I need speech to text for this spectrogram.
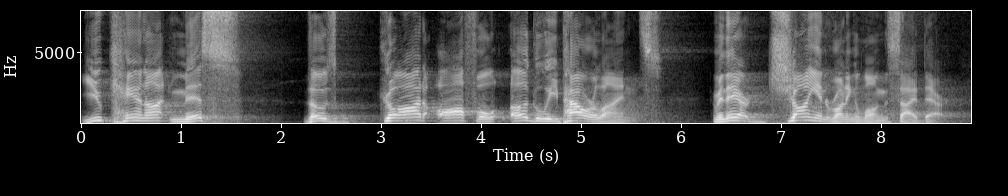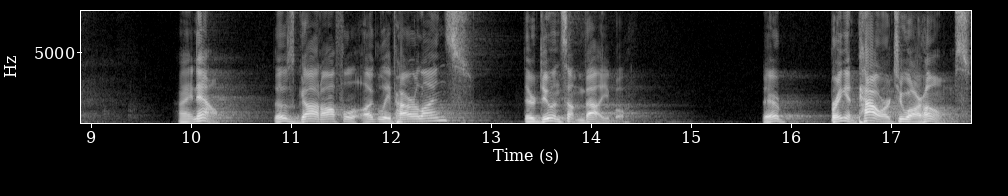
you cannot miss those god awful, ugly power lines. I mean, they are giant running along the side there. Right, now, those god awful, ugly power lines, they're doing something valuable. They're bringing power to our homes.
